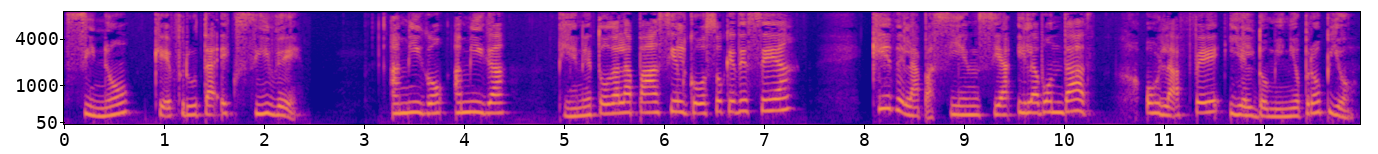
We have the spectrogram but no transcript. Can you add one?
sino qué fruta exhibe. Amigo, amiga, ¿Tiene toda la paz y el gozo que desea? ¿Qué de la paciencia y la bondad? ¿O la fe y el dominio propio?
